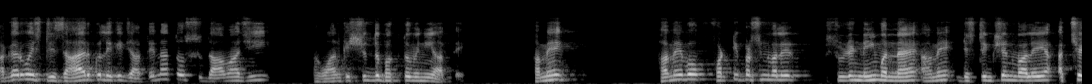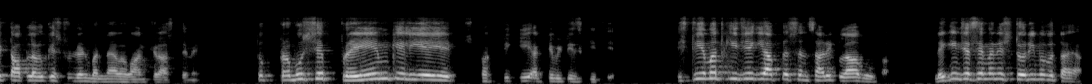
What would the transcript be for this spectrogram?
अगर वो इस डिज़ायर को लेके जाते ना तो सुदामा जी भगवान के शुद्ध भक्तों में नहीं आते। हमें हमें वो फोर्टी परसेंट वाले स्टूडेंट नहीं बनना है, हमें डिस्टिंक्शन वाले या अच्छे टॉप लेवल के स्टूडेंट बनना है भगवान के रास्ते में। तो प्रभु से प्रेम के लिए ये भक्ति की एक्टिविटीज़ कीजिए। इसलिए मत कीजिए कि आपका संसारिक लाभ होगा। लेकिन जैसे मैंने स्टोरी में बताया,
